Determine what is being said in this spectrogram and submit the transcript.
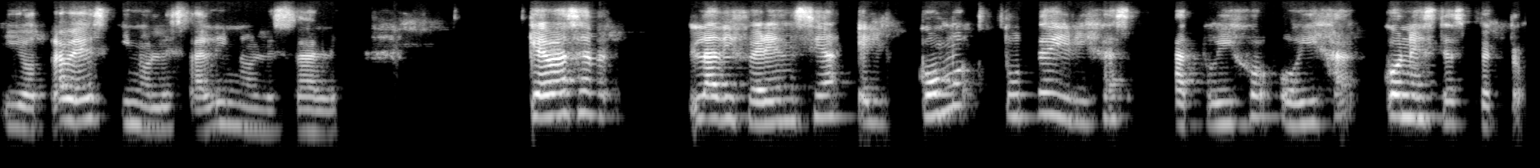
y otra vez, y no le sale, y no le sale. ¿Qué va a ser la diferencia? El cómo tú te dirijas a tu hijo o hija con este aspecto.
